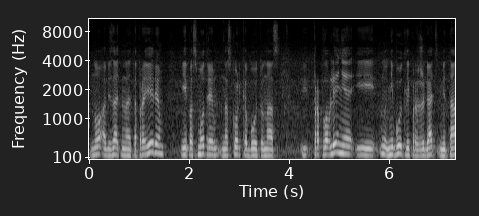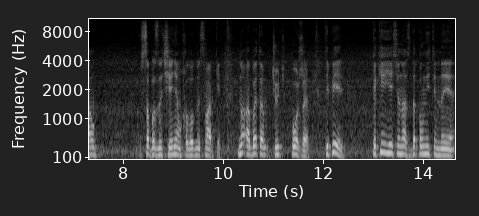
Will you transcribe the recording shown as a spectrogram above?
но обязательно это проверим и посмотрим, насколько будет у нас проплавление и ну, не будет ли прожигать металл с обозначением холодной сварки. Но об этом чуть позже. Теперь, какие есть у нас дополнительные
